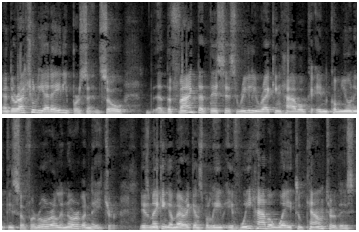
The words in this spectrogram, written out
And they're actually at 80%. So the fact that this is really wreaking havoc in communities of a rural and urban nature is making Americans believe if we have a way to counter this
